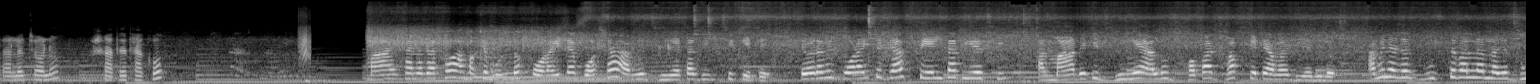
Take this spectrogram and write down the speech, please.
তাহলে চলো, সাথে থাকো। মা এখানে দেখো আমাকে বলল, কড়াইটা বসা, আমি ঝিঙেটা দিচ্ছি কেটে। এবার আমি কড়াইতে জাস্ট তেলটা দিয়েছি, আর মা দেখি ঝিঙে আলু ঝপা ঝপ কেটে আমার দিয়ে দিল। আমি না জাস্ট বুঝতে পারলাম না যে দু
